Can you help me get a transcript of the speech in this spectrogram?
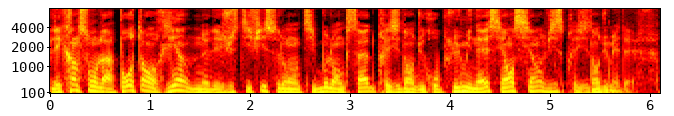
les craintes sont là. Pour autant, rien ne les justifie selon Thibault Langsad, président du groupe Lumines et ancien vice-président du MEDEF.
